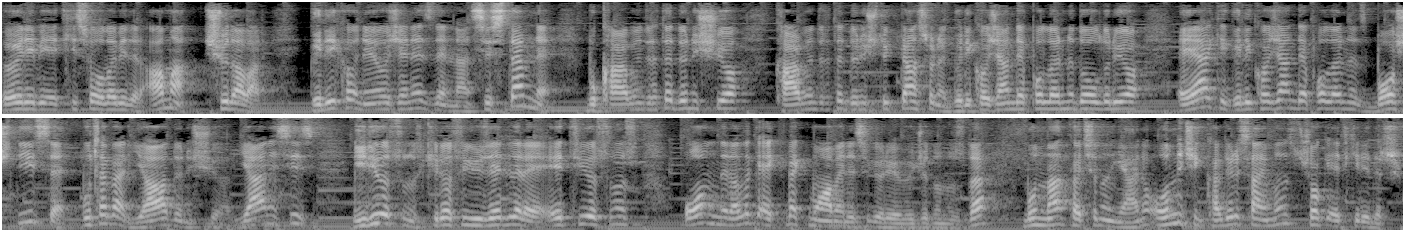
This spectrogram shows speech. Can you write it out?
öyle bir etkisi olabilir. Ama şu da var. Glikoneojenez denilen sistemle bu karbonhidrata dönüşüyor. Karbonhidrata dönüştükten sonra glikojen depolarını dolduruyor. Eğer ki glikojen depolarınız boş değilse bu sefer yağa dönüşüyor. Yani siz gidiyorsunuz kilosu 150 liraya et yiyorsunuz. 10 liralık ekmek muamelesi görüyor vücudunuzda. Bundan kaçının yani. Onun için kalori saymanız çok etkilidir.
